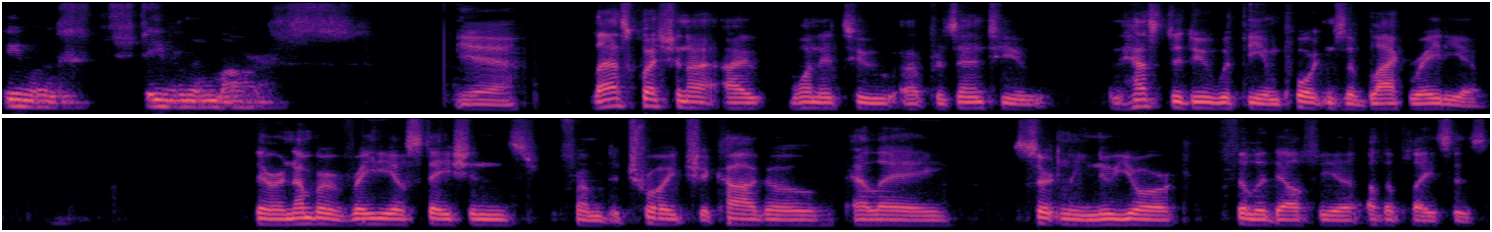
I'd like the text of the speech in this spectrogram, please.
he was Stephen Morris. Yeah. Last question I, I wanted to uh, present to you it has to do with the importance of Black radio. There are a number of radio stations from Detroit, Chicago, LA, certainly New York, Philadelphia, other places.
